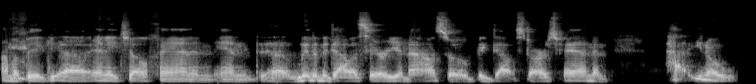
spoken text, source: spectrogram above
I'm a big uh, NHL fan and and uh, live in the Dallas area now, so big Dallas Stars fan. And how, you know,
